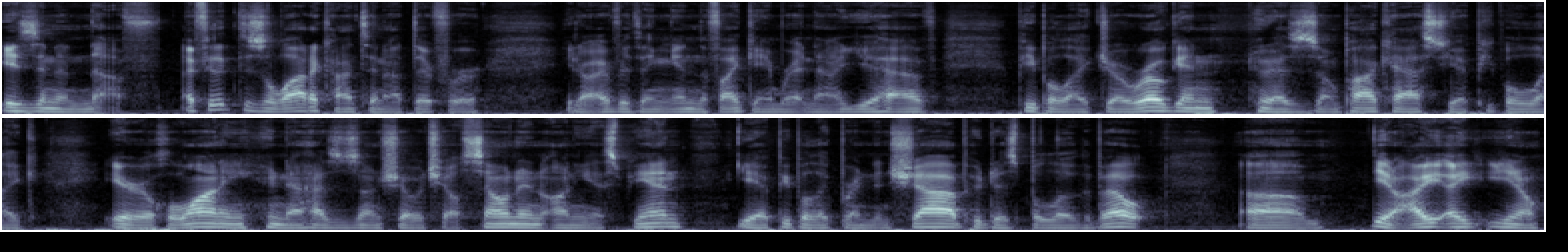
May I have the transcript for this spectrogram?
isn't enough. I feel like there's a lot of content out there for, you know, everything in the fight game right now. You have people like Joe Rogan, who has his own podcast. You have people like Ariel Helwani, who now has his own show with Chael Sonnen on ESPN. You have people like Brendan Schaub, who does Below the Belt. Um, you know, I, I, you know,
